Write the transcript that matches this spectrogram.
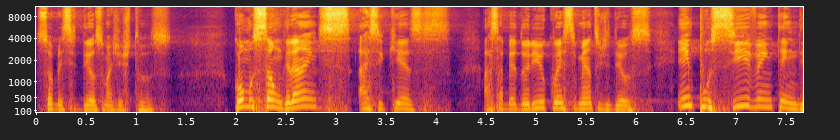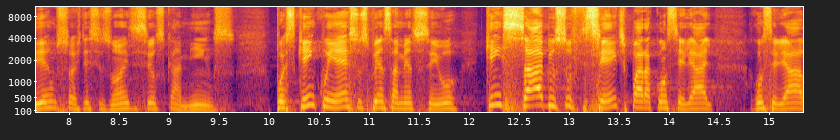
sobre esse Deus majestoso. Como são grandes as riquezas a sabedoria e o conhecimento de Deus. Impossível entendermos suas decisões e seus caminhos. Pois quem conhece os pensamentos do Senhor, quem sabe o suficiente para aconselhá-lo? Aconselhá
